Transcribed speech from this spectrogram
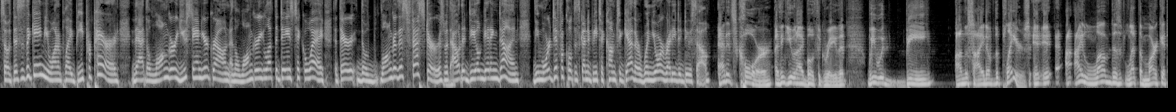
So if this is the game you want to play, be prepared that the longer you stand your ground and the longer you let the days tick away, that there, the longer this festers without a deal getting done, the more difficult it's going to be to come together when you're ready to do so. at its core, I think you and I both agree that we would be on the side of the players. It, it, I, I love to let the market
